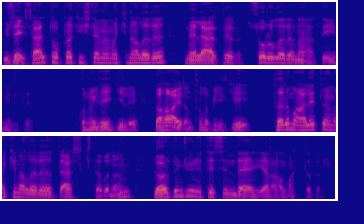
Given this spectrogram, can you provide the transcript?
Yüzeysel toprak işleme makinaları nelerdir? sorularına değinildi. Konuyla ilgili daha ayrıntılı bilgi, Tarım Alet ve Makinaları ders kitabının dördüncü ünitesinde yer almaktadır.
